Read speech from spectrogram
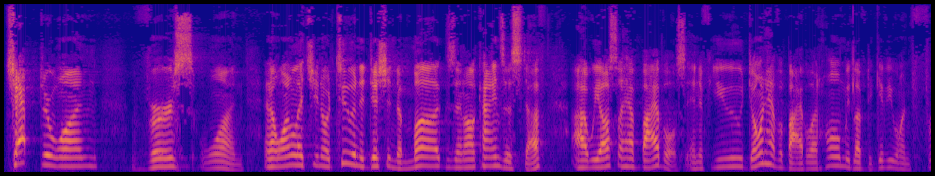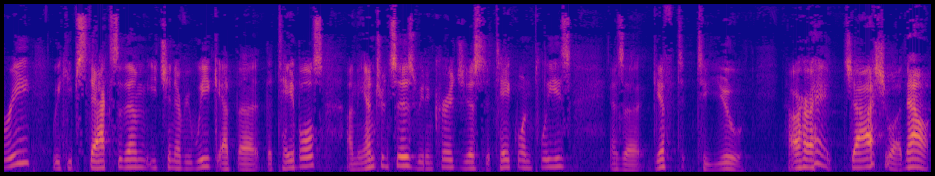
chapter 1, verse 1. And I want to let you know, too, in addition to mugs and all kinds of stuff, uh, we also have Bibles. And if you don't have a Bible at home, we'd love to give you one free. We keep stacks of them each and every week at the, the tables on the entrances. We'd encourage you just to take one, please, as a gift to you. All right, Joshua. Now,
